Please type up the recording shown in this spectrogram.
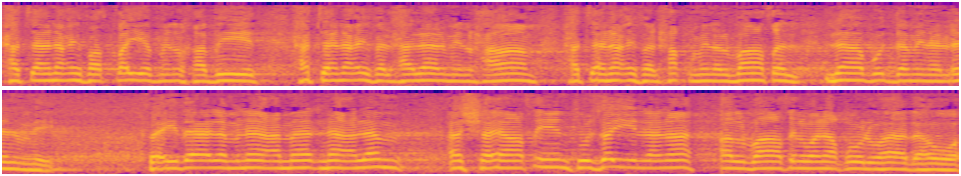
حتى نعرف الطيب من الخبيث حتى نعرف الحلال من الحرام حتى نعرف الحق من الباطل لا بد من العلم. فإذا لم نعلم الشياطين تزين لنا الباطل ونقول هذا هو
